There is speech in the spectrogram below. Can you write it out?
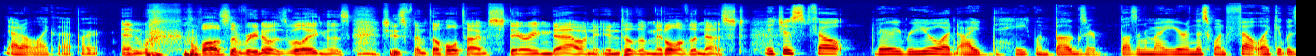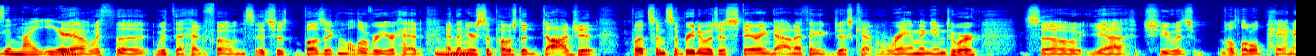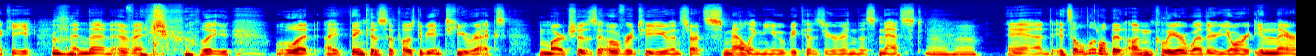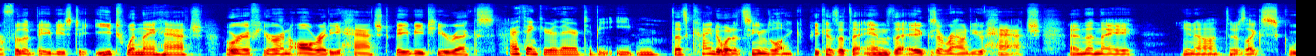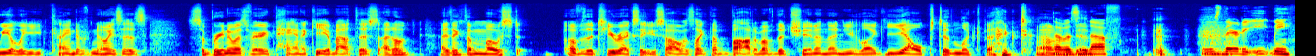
I don't like that part. And while Sabrina was playing this, she spent the whole time staring down into the middle of the nest. It just felt very real, and I hate when bugs are buzzing in my ear, and this one felt like it was in my ear. Yeah, with the with the headphones, it's just buzzing all over your head, and then mm-hmm. you're supposed to dodge it. But since Sabrina was just staring down, I think it just kept ramming into her. So yeah, she was a little panicky, mm-hmm. and then eventually, what I think is supposed to be a T Rex marches over to you and starts smelling you because you're in this nest. Mm-hmm. And it's a little bit unclear whether you're in there for the babies to eat when they hatch, or if you're an already hatched baby T Rex. I think you're there to be eaten. That's kind of what it seemed like, because at the end, the eggs around you hatch, and then they, you know, there's like squealy kind of noises. Sabrina was very panicky about this. I don't, I think the most of the T Rex that you saw was like the bottom of the chin, and then you like yelped and looked back down. That was enough. it was there to eat me.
